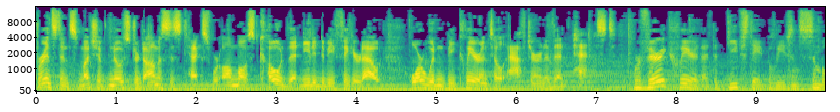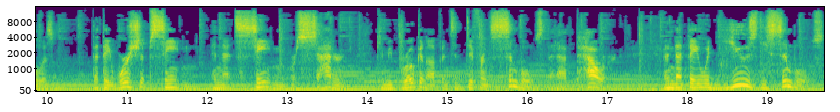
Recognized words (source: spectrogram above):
For instance, much of Nostradamus' texts were almost code that needed to be figured out or wouldn't be clear until after an event passed. We're very clear that the deep state believes in symbolism, that they worship Satan, and that Satan or Saturn can be broken up into different symbols that have power, and that they would use these symbols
